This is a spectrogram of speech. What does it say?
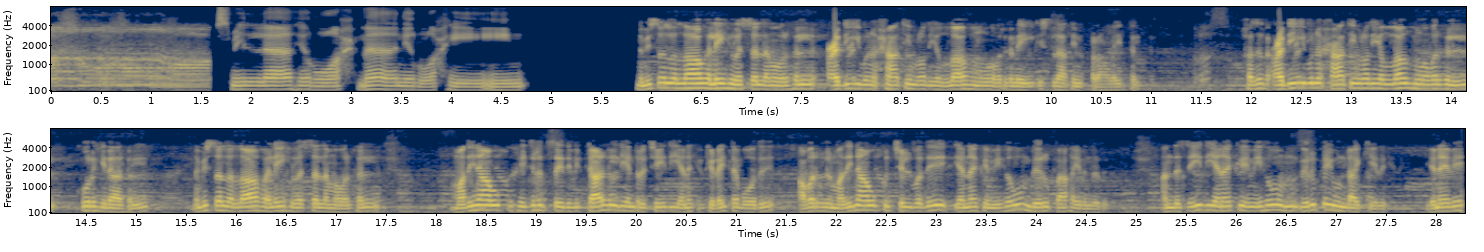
رسول الله بسم الله الرحمن الرحيم நபி சொல்லாஹ் அலஹி வசல்லம் அவர்கள் அதீபுன் ஹாத்திம் ரதி அல்லாஹும் அவர்களை இஸ்லாத்தின் பால் அழைத்தல் ஹசரத் ஹாத்திம் ரதி அல்லாஹும் அவர்கள் கூறுகிறார்கள் நபி சொல்லாஹ் அலஹி வசல்லம் அவர்கள் மதினாவுக்கு ஹிஜ்ரத் செய்து விட்டார்கள் என்ற செய்தி எனக்கு கிடைத்தபோது அவர்கள் மதினாவுக்கு செல்வது எனக்கு மிகவும் வெறுப்பாக இருந்தது. அந்த செய்தி எனக்கு மிகவும் வெறுப்பை உண்டாக்கியது. எனவே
